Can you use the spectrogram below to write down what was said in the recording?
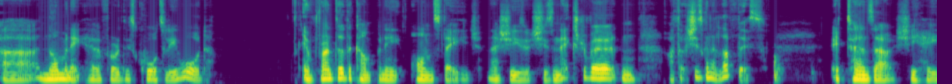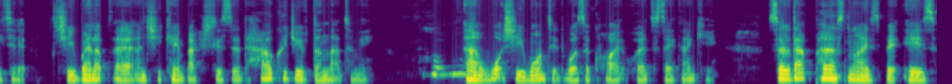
uh, nominate her for this quarterly award in front of the company on stage. Now she's she's an extrovert, and I thought she's going to love this. It turns out she hated it. She went up there and she came back. She said, "How could you have done that to me?" Oh, no. uh, what she wanted was a quiet word to say thank you. So that personalized bit is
